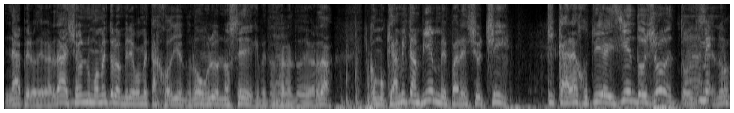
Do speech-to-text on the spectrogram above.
Nah, pero de verdad, yo en un momento lo miré, vos me estás jodiendo, no, boludo, no sé de qué me estás hablando, de verdad. Y como que a mí también me pareció, che, ¿qué carajo estoy diciendo yo entonces, Me, no?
